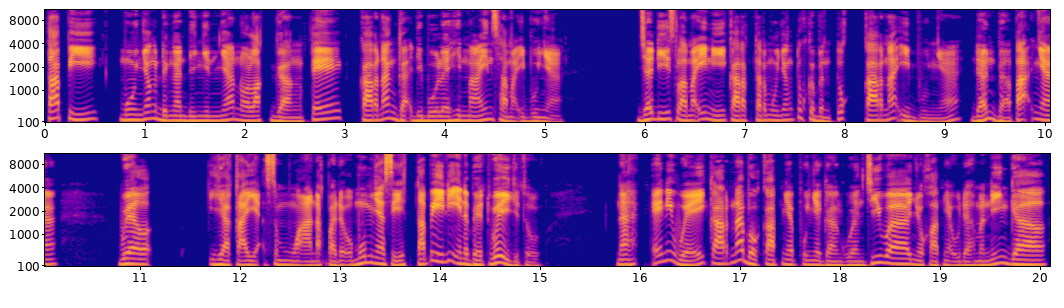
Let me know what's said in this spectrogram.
tapi Munyong dengan dinginnya nolak Gangte karena nggak dibolehin main sama ibunya. Jadi selama ini karakter Munyong tuh kebentuk karena ibunya dan bapaknya. Well, ya kayak semua anak pada umumnya sih, tapi ini in a bad way gitu. Nah, anyway, karena bokapnya punya gangguan jiwa, nyokapnya udah meninggal,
